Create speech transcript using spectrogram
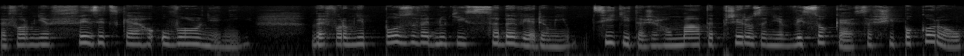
ve formě fyzického uvolnění, ve formě pozvednutí sebevědomí. Cítíte, že ho máte přirozeně vysoké, se vší pokorou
